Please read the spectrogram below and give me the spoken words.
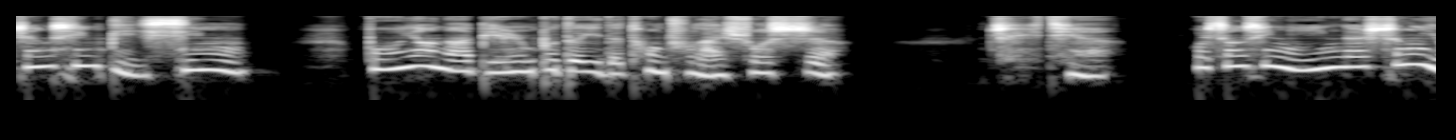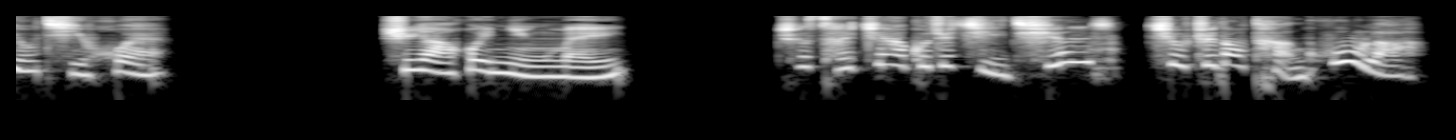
将心比心，不要拿别人不得已的痛处来说事。这一点，我相信你应该深有体会。”徐雅慧拧眉：“这才嫁过去几天就知道袒护了，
